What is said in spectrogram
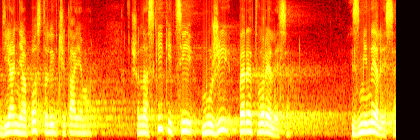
діяння апостолів читаємо, що наскільки ці мужі перетворилися, змінилися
